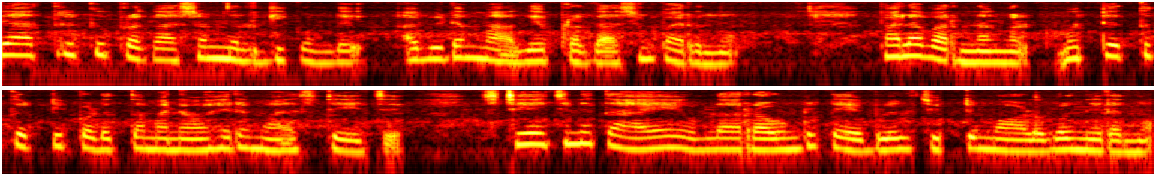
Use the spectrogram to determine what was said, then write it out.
രാത്രിക്ക് പ്രകാശം നൽകിക്കൊണ്ട് അവിടമാകെ പ്രകാശം പരന്നു. പല വർണങ്ങൾ. മുറ്റത്ത് കെട്ടിപ്പടുത്ത മനോഹരമായ സ്റ്റേജ്. സ്റ്റേജിന് താഴെയുള്ള റൗണ്ട് ടേബിളിൽ ചുറ്റും ആളുകൾ നിരന്നു.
